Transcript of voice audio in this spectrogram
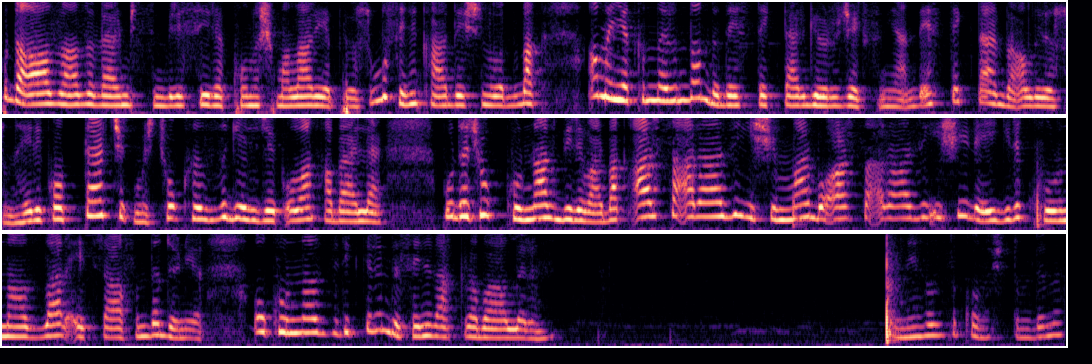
Burada ağız ağza vermişsin birisiyle konuşmalar yapıyorsun bu senin kardeşin olabilir bak ama yakınlarından da destekler göreceksin yani destekler de alıyorsun. Helikopter çıkmış çok hızlı gelecek olan haberler. Burada çok kurnaz biri var bak arsa arazi işim var bu arsa arazi işiyle ilgili kurnazlar etrafında dönüyor. O kurnaz dediklerim de senin akrabaların. Ne hızlı konuştum değil mi?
